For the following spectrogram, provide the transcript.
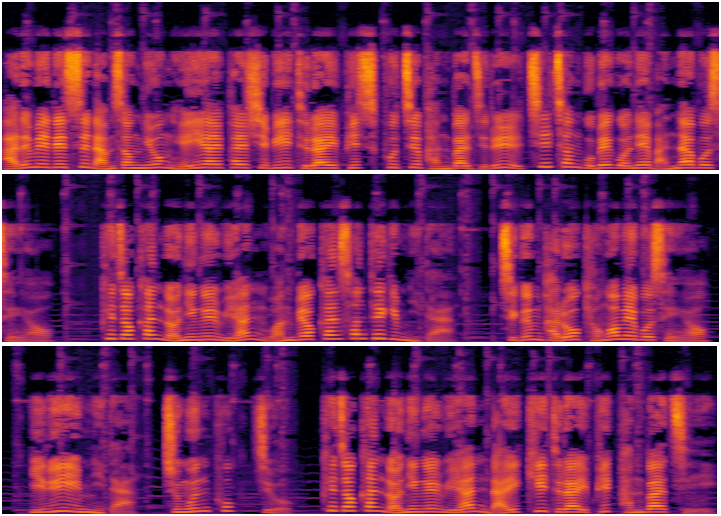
아르메데스 남성용 AR82 드라이핏 스포츠 반바지를 7,900원에 만나보세요. 쾌적한 러닝을 위한 완벽한 선택입니다. 지금 바로 경험해보세요. 1위입니다. 주문 폭주. 쾌적한 러닝을 위한 나이키 드라이핏 반바지.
